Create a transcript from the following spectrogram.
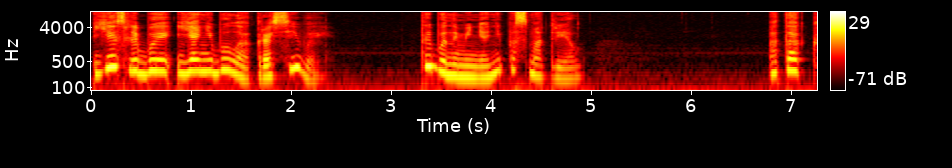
«Если бы я не была красивой, ты бы на меня не посмотрел. А так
